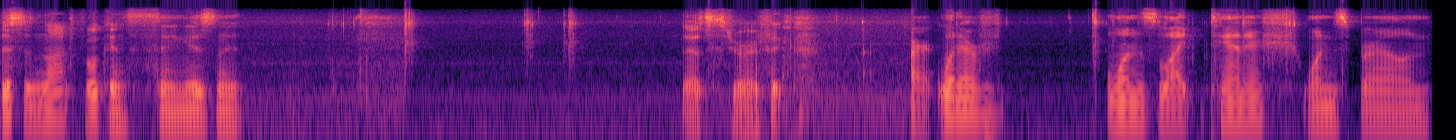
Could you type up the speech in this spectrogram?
This is not focusing, isn't it? That's terrific. Alright, whatever. One's light tannish, one's brown,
